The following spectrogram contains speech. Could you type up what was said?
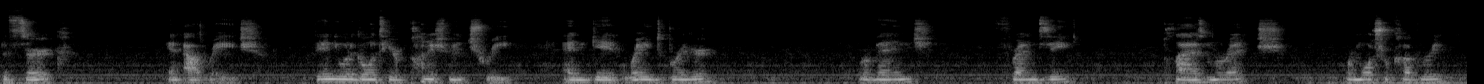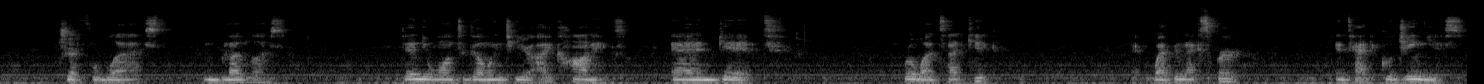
Berserk and outrage. Then you want to go into your punishment tree and get rage bringer, revenge, frenzy, plasma wrench, remorse recovery, dreadful blast, and bloodlust. Then you want to go into your iconics and get robot sidekick, weapon expert, and tactical genius.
